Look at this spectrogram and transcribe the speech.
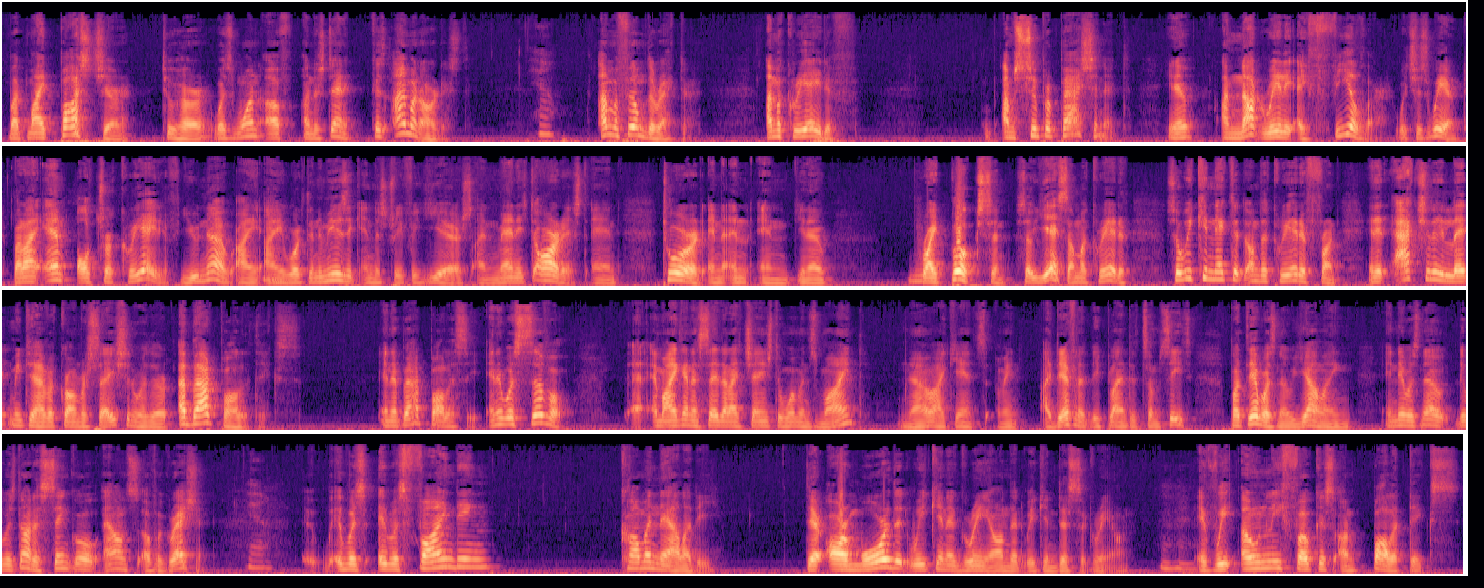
but my posture to her was one of understanding because I'm an artist. Yeah. I'm a film director. I'm a creative. I'm super passionate. You know, I'm not really a feeler, which is weird, but I am ultra creative. You know, I, I worked in the music industry for years. I managed artists and toured and, and, and you know, write books. And so, yes, I'm a creative. So we connected on the creative front. And it actually led me to have a conversation with her about politics and about policy. And it was civil. Am I going to say that I changed the woman's mind? No, I can't. I mean, I definitely planted some seeds, but there was no yelling and there was no there was not a single ounce of aggression. Yeah. It, it was it was finding commonality. There are more that we can agree on that we can disagree on. Mm-hmm. If we only focus on politics,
